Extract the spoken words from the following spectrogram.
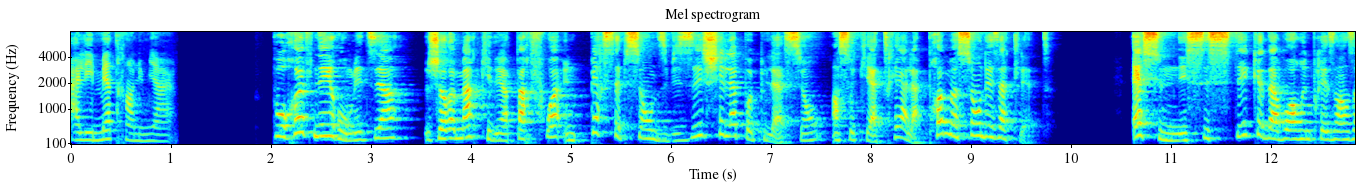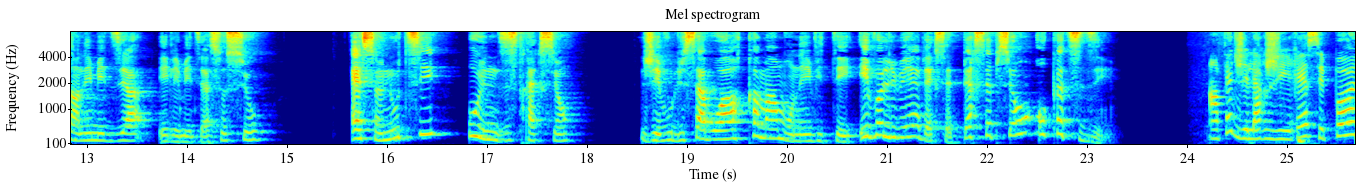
à les mettre en lumière. Pour revenir aux médias, je remarque qu'il y a parfois une perception divisée chez la population en ce qui a trait à la promotion des athlètes. Est-ce une nécessité que d'avoir une présence dans les médias et les médias sociaux? Est-ce un outil ou une distraction? J'ai voulu savoir comment mon invité évoluait avec cette perception au quotidien. En fait, j'élargirais, c'est pas,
